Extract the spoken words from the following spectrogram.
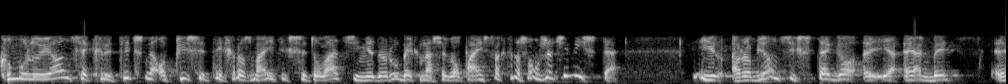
kumulujące krytyczne opisy tych rozmaitych sytuacji, niedoróbek naszego państwa, które są rzeczywiste i robiących z tego e, ja- jakby e,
